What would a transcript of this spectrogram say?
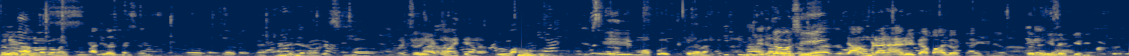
प्लेट मला का माहीत नाही माहिती आहे ना तू गेल्या वर्षी तांबडा नाही रे का पाहिलं होता ऐकलं तर गेलं.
